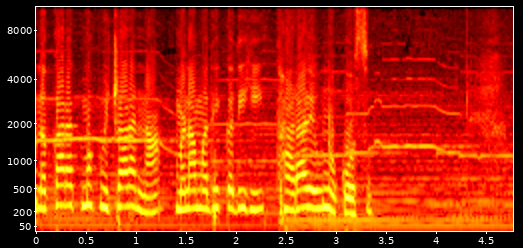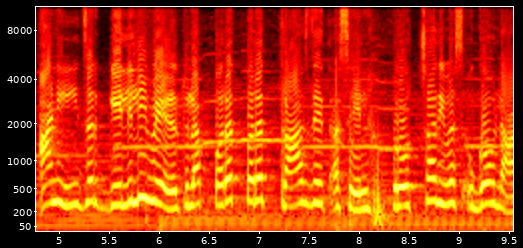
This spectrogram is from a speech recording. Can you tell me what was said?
नकारात्मक विचारांना मनामध्ये कधीही थारा देऊ नकोस. आणि जर गेलेली वेळ तुला परत परत त्रास देत असेल रोजचा दिवस उगवला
